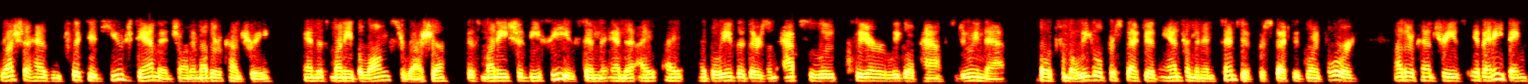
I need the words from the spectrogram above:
Russia has inflicted huge damage on another country and this money belongs to Russia, this money should be seized. And, and I, I, believe that there's an absolute clear legal path to doing that, both from a legal perspective and from an incentive perspective going forward. Other countries, if anything,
